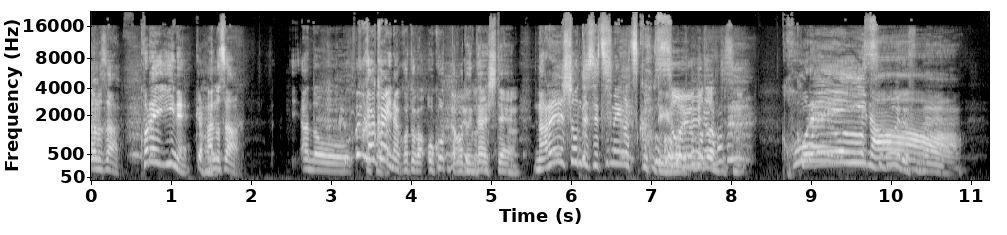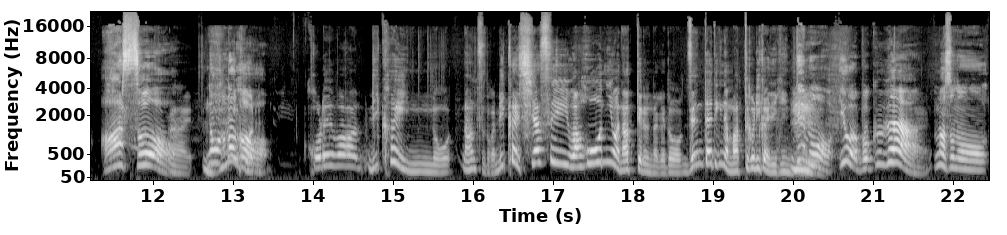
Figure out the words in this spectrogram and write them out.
あのさこれいいね。あのさあの不可解なことが起こったことに対してナレーションで説明がつくっていう。そういうことですね。これいいなすごいですね。あそう、はい。ななんかここれは理解のなんつうのか理解しやすい和法にはなってるんだけど全体的には全く理解できん。でも、要は僕が、はい。まあその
